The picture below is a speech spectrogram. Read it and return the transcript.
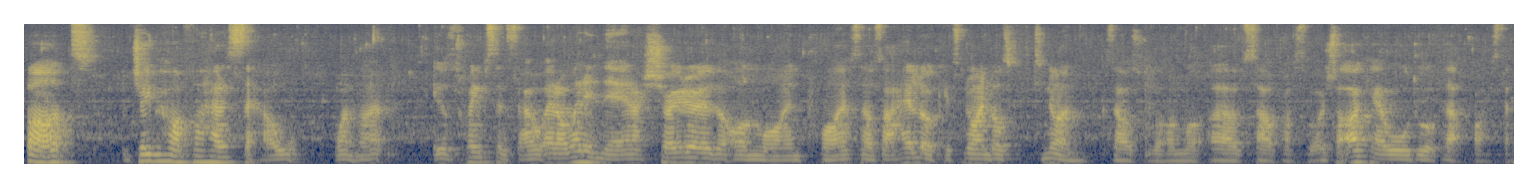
But JB Hi-Fi had a sale one night. It was a 20% sale, and I went in there and I showed her the online price. And I was like, hey, look, it's $9.59 because that was the online uh, sale price. So I was like, okay, we'll do it for that price then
